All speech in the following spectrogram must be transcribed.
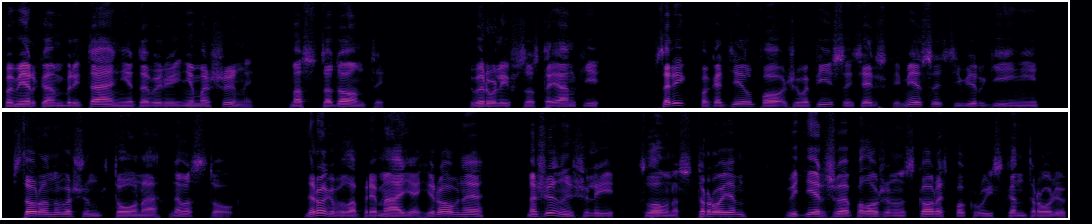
По меркам Британии это были не машины, мастодонты. Вырулив со стоянки, Старик покатил по живописной сельской местности Виргинии в сторону Вашингтона, на восток. Дорога была прямая и ровная, машины шли словно строем, выдерживая положенную скорость по круиз-контролю.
